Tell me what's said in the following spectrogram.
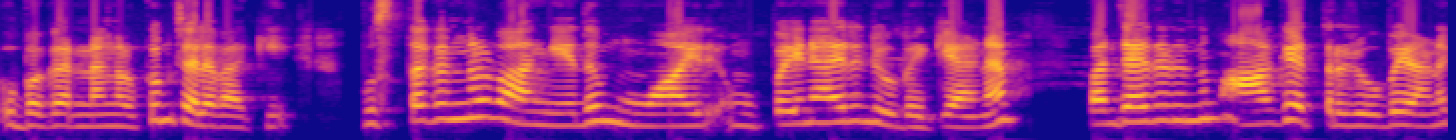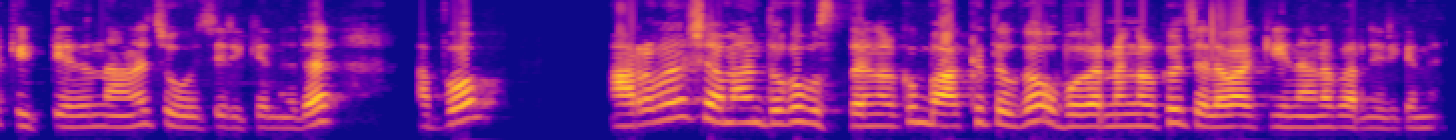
ഉപകരണങ്ങൾക്കും ചെലവാക്കി. പുസ്തകങ്ങൾ വാങ്ങിയത് മൂവായിരം മുപ്പതിനായിരം രൂപയ്ക്കാണ്. പഞ്ചായത്തിൽ നിന്നും ആകെ എത്ര രൂപയാണ് കിട്ടിയതെന്നാണ് ചോദിച്ചിരിക്കുന്നത്. അപ്പോൾ അറുപത് ശതമാനം തുക പുസ്തകങ്ങൾക്കും ബാക്കി തുക ഉപകരണങ്ങൾക്കും ചെലവാക്കി എന്നാണ് പറഞ്ഞിരിക്കുന്നത്.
